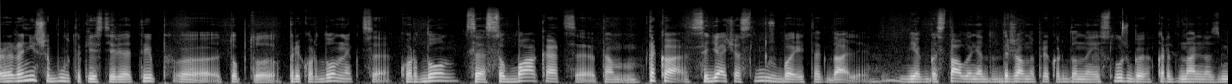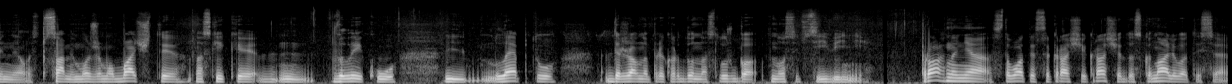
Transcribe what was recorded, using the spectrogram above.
Раніше був такий стереотип, е, тобто прикордонник це кордон, це собака, це там така сидяча служба і так далі. Якби ставлення до Державної прикордонної служби кардинально змінилось. Самі можемо бачити, наскільки велику лепту Державна прикордонна служба вносить в цій війні. Прагнення ставати все краще і краще, досконалюватися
